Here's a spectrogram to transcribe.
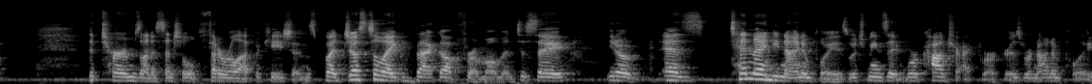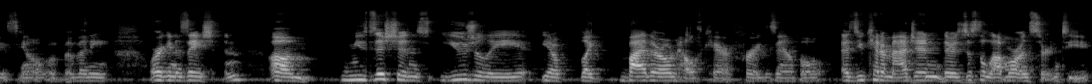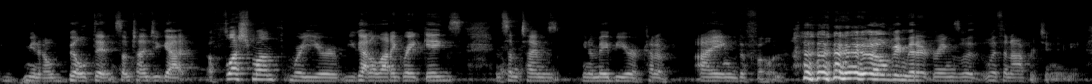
the terms on essential federal applications but just to like back up for a moment to say you know as 1099 employees which means that we're contract workers we're not employees you know of, of any organization um, musicians usually you know like buy their own health care for example. As you can imagine there's just a lot more uncertainty you know built in. Sometimes you got a flush month where you're you got a lot of great gigs and sometimes you know maybe you're kind of eyeing the phone hoping that it rings with with an opportunity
